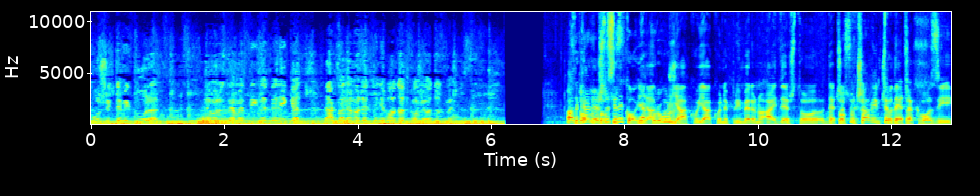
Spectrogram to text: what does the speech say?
Pušite mi kurac. Ne možete da me stignete nikad, dakle ne možete ni vozačkom mi oduzmeti. A, dobro, kažeš, to što si su- rekao? Jako, ružno. Jako, jako neprimereno. Ajde što dečak, su čari što dečak vozi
